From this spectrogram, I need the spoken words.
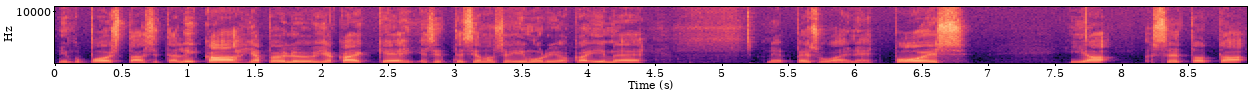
niin kuin poistaa sitä likaa ja pölyä ja kaikkea, ja sitten siellä on se imuri, joka imee ne pesuaineet pois, ja se tota,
